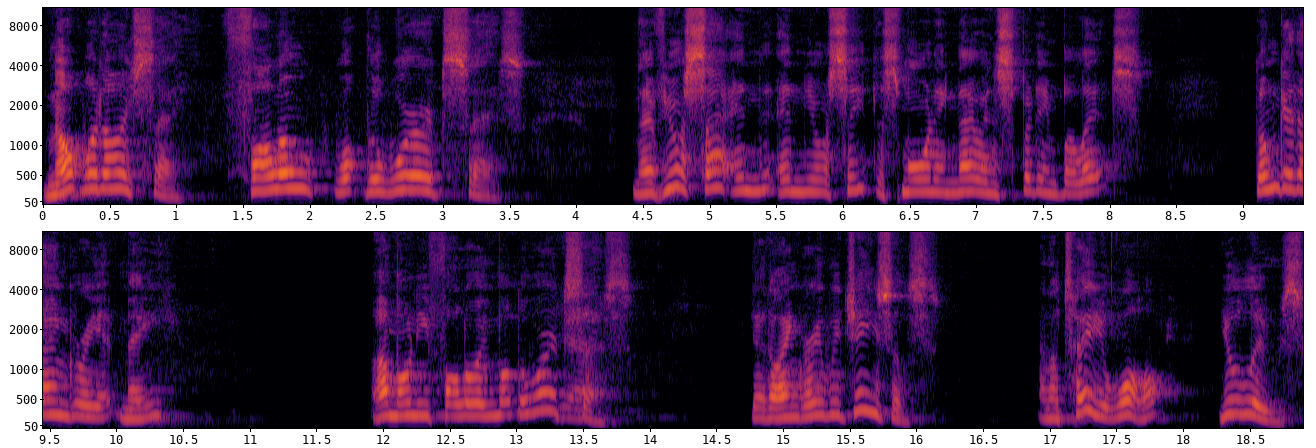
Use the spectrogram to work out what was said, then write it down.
Not what I say. Follow what the Word says. Now, if you're sat in, in your seat this morning now and spitting bullets, don't get angry at me. I'm only following what the Word yeah. says. Get angry with Jesus. And I'll tell you what, you'll lose.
